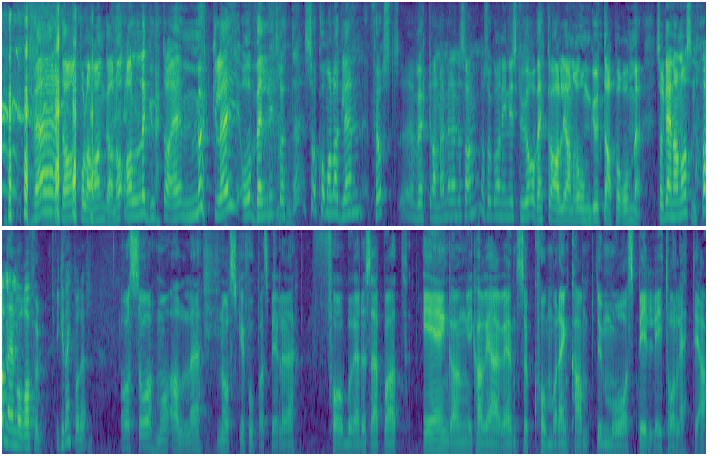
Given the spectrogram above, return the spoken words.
Hver dag på Lavanga, Når alle gutta er møkk lei og veldig trøtte, så kommer da Glenn først. eh, Vekker han meg med denne sangen, og så går han inn i stua og vekker alle de andre unggutta på rommet. Så Glenn Andersen han er en morgenfugl. Ikke tenk på det. Og så må alle norske fotballspillere forberede seg på at en gang i karrieren så kommer det en kamp du må spille i tolv-ett-tida.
